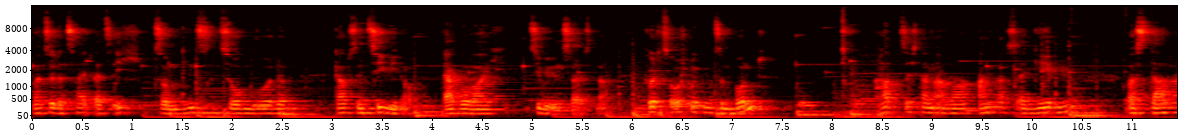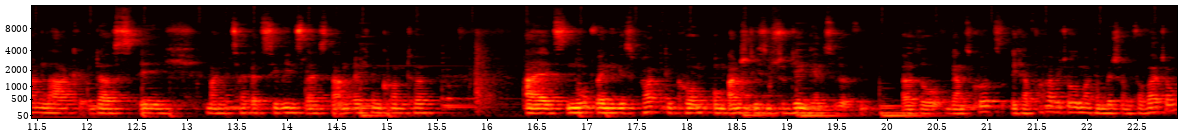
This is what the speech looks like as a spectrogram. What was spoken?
Weil zu der Zeit, als ich zum Dienst gezogen wurde, gab es den Zivi noch. Ergo war ich Zivildienstleister. Ich wollte zwar ursprünglich mal zum Bund, hat sich dann aber anders ergeben, was daran lag, dass ich meine Zeit als Zivildienstleister anrechnen konnte als notwendiges Praktikum, um anschließend studieren gehen zu dürfen. Also ganz kurz, ich habe Fachabitur gemacht in und Verwaltung.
